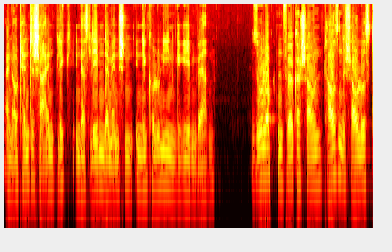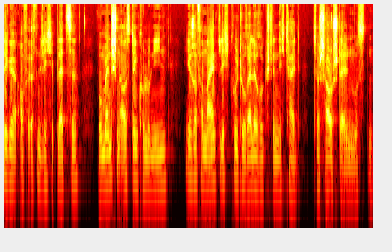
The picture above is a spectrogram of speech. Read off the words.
ein authentischer Einblick in das Leben der Menschen in den Kolonien gegeben werden. So lockten Völkerschauen tausende Schaulustige auf öffentliche Plätze, wo Menschen aus den Kolonien ihre vermeintlich kulturelle Rückständigkeit zur Schau stellen mussten.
